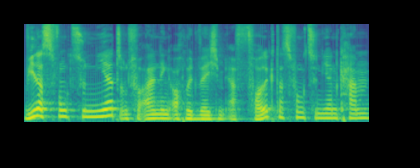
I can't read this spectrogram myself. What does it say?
Wie das funktioniert und vor allen Dingen auch mit welchem Erfolg das funktionieren kann,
